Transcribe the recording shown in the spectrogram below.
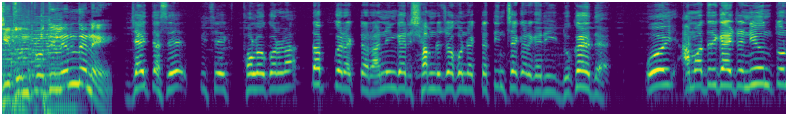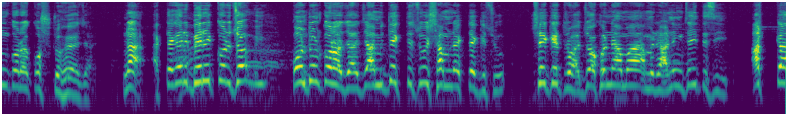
জিতুন প্রতি লেনদেনে। যাইতাছে, পিছে ফলো করে না তাপ করে একটা রানিং গাড়ির সামনে যখন একটা তিন চাকার গাড়ি ঢুকায় দেয়, ওই আমাদের গাড়িটা নিয়ন্ত্রণ করা কষ্ট হয়ে যায়। না, একটা গাড়ি ব্রেক করে কন্ট্রোল করা যায়, যে আমি দেখতেছি ওই সামনে একটা কিছু। সেক্ষেত্রে হয় যখন আমার আমি রানিং যাইতেছি, আটকা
